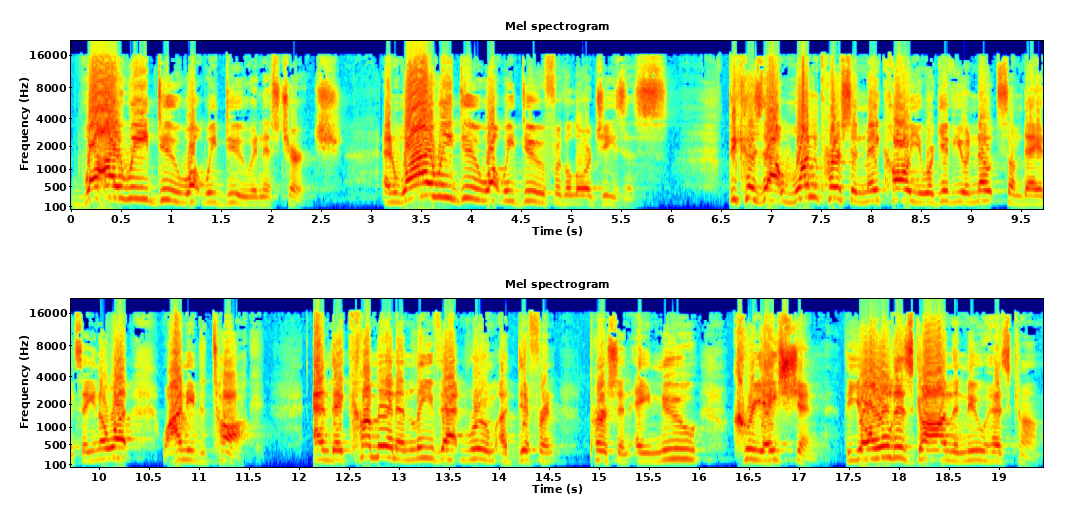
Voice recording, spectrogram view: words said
why we do what we do in this church and why we do what we do for the Lord Jesus. Because that one person may call you or give you a note someday and say, you know what? Well, I need to talk. And they come in and leave that room a different person, a new creation. The old is gone, the new has come.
